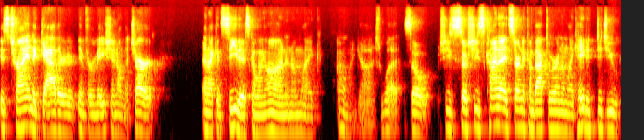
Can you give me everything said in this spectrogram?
is trying to gather information on the chart and I can see this going on and I'm like, oh my gosh, what? So she's so she's kind of it's starting to come back to her and I'm like, hey, did, did you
